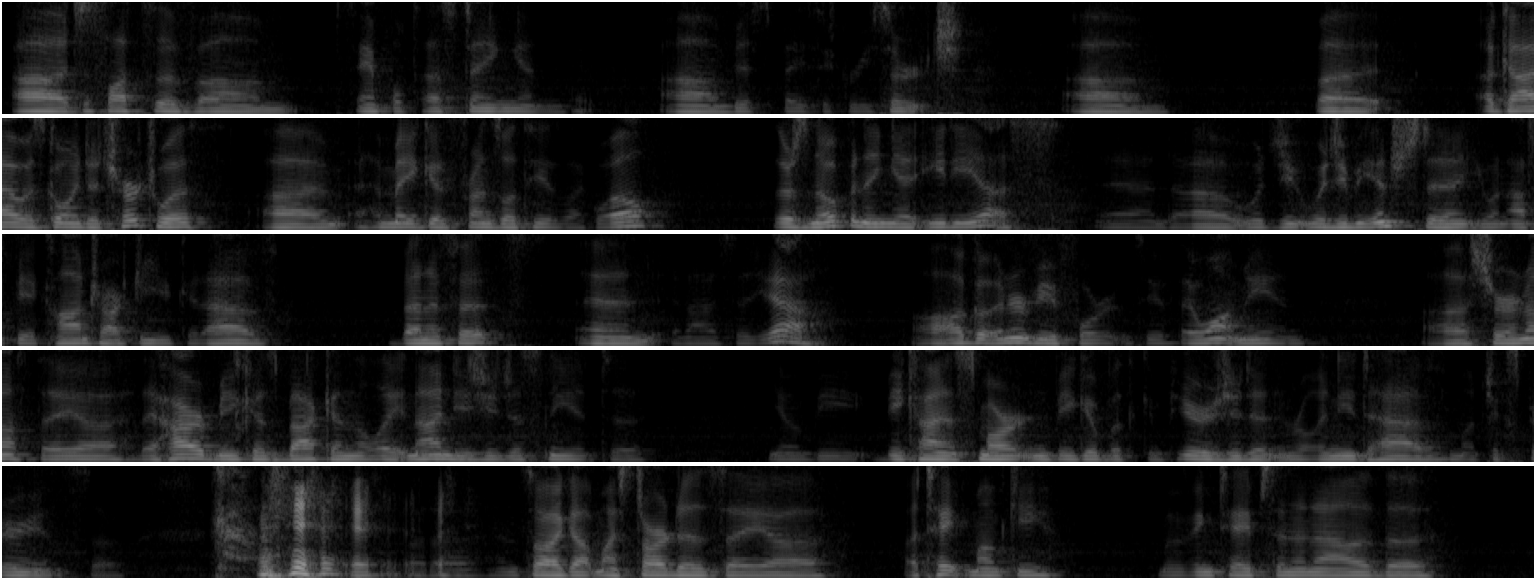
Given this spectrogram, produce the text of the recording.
Uh, just lots of um, sample testing and um, just basic research. Um, but a guy I was going to church with um, had made good friends with. He was like, "Well, there's an opening at EDS, and uh, would you would you be interested in it? You want not to be a contractor. You could have benefits." And and I said, "Yeah, I'll, I'll go interview for it and see if they want me." And uh, sure enough, they uh, they hired me because back in the late '90s, you just needed to you know be be kind of smart and be good with computers. You didn't really need to have much experience. So. But, uh, and so I got my start as a uh, a tape monkey, moving tapes in and out of the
